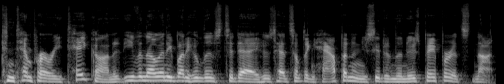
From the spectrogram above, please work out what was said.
contemporary take on it. Even though anybody who lives today who's had something happen and you see it in the newspaper, it's not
